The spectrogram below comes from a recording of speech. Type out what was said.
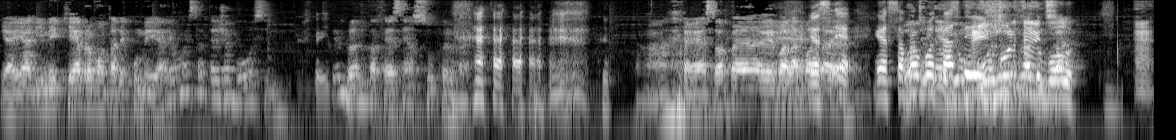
E aí ali me quebra a vontade de comer. Aí é uma estratégia boa, sim. Perfeito. Lembrando, café sem açúcar, né? ah, é só pra embalar bota... é, é só pra botar beijinho um do bolo. É,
